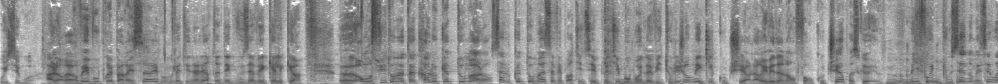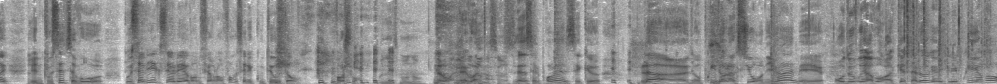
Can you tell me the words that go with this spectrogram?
Oui, c'est moi. Alors Hervé, vous préparez ça et vous me faites une alerte dès que vous avez quelqu'un. Euh, ensuite, on attaquera le cas de Thomas Thomas, alors ça, le code Thomas, ça fait partie de ces petits bobos de la vie de tous les jours, mais qui coûtent cher? L'arrivée d'un enfant coûte cher parce que mais il faut une poussette. Non, mais c'est vrai. Il y a une poussette, ça vaut. Vous saviez que ça allait avant de faire l'enfant que ça allait coûter autant? Franchement. Honnêtement, non. Non, mais voilà. Ça, c'est le problème, c'est que là, euh, au prix dans l'action, on y va, mais on devrait avoir un catalogue avec les prix avant.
